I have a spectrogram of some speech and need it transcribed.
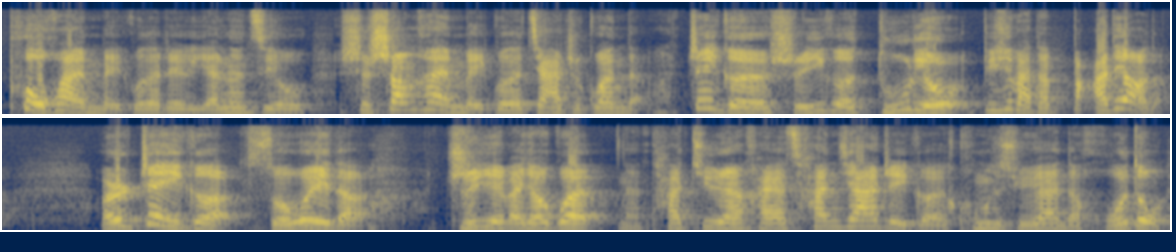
破坏美国的这个言论自由，是伤害美国的价值观的啊！这个是一个毒瘤，必须把它拔掉的。而这个所谓的。职业外交官，那他居然还要参加这个孔子学院的活动，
